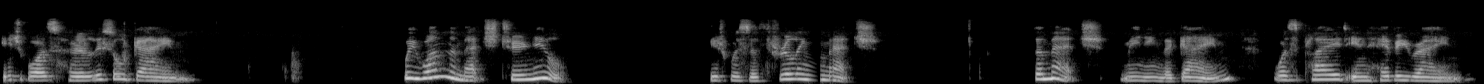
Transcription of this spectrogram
It was her little game. We won the match 2 0. It was a thrilling match. The match, meaning the game, was played in heavy rain.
